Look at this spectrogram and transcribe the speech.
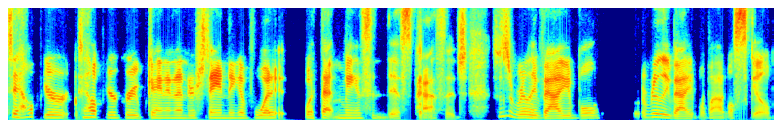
to help your to help your group gain an understanding of what it what that means in this passage. This is a really valuable a really valuable Bible skill.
